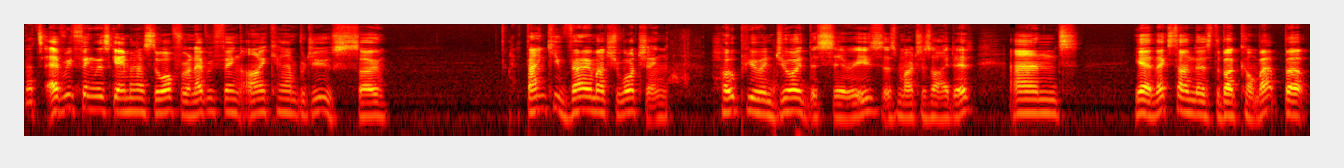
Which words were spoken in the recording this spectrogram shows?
That's everything this game has to offer and everything I can produce. So, thank you very much for watching. Hope you enjoyed this series as much as I did. And, yeah, next time there's the bug combat, but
